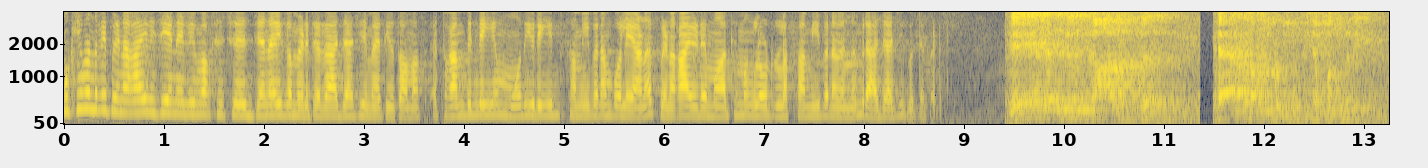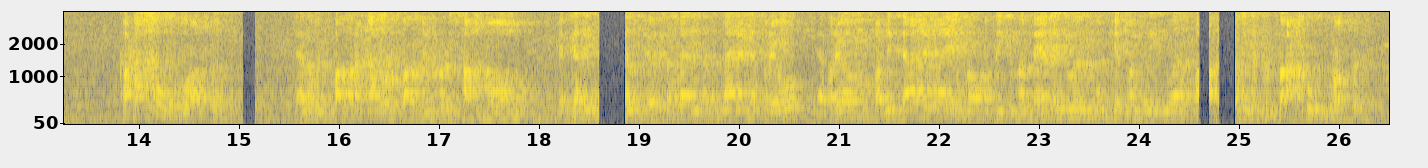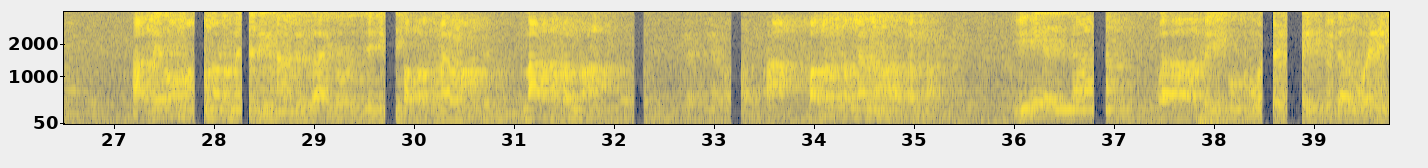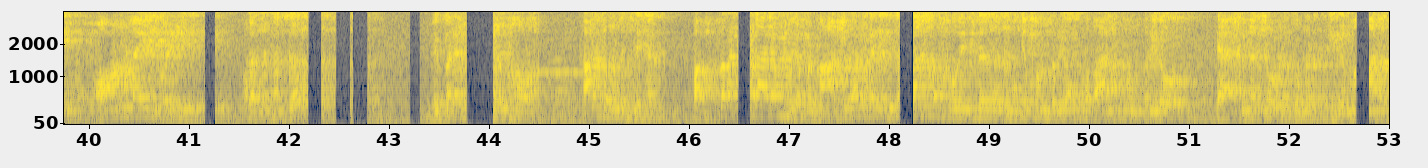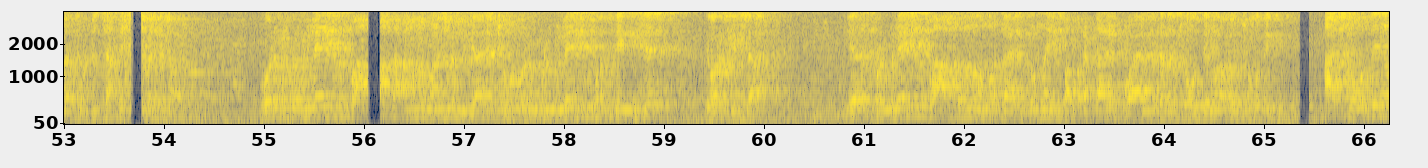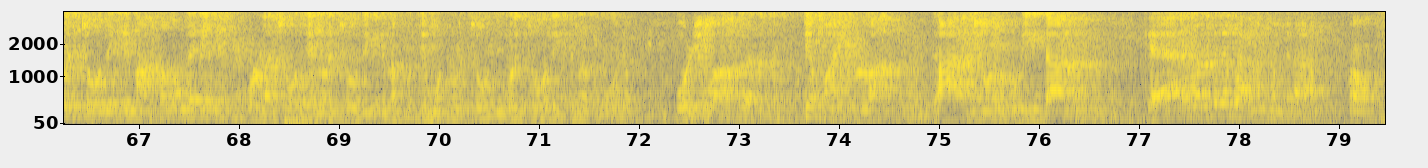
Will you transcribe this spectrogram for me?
മുഖ്യമന്ത്രി പിണറായി വിജയനെ വിമർശിച്ച് ജനയുഗം എഡിറ്റർ രാജാജി മാത്യു തോമസ് ട്രംപിന്റെയും മോദിയുടെയും സമീപനം പോലെയാണ് പിണറായിയുടെ മാധ്യമങ്ങളോടുള്ള സമീപനമെന്നും രാജാജി കുറ്റപ്പെടുത്തി. ഏതെങ്കിലും കാലത്ത് കേരളത്തിലെ മുഖ്യമന്ത്രി കടക്കു പുറത്ത് എന്ന് പത്രക്കാരോട് പറഞ്ഞിട്ടുള്ള ഒരു സംഭവം എത്രയോ എത്രയോ പതിറ്റാണ്ടുകളായിട്ട് പ്രവർത്തിക്കുന്നുണ്ട്. ഏതെങ്കിലും ഒരു മുഖ്യമന്ത്രി ഇന്നുവരെ പറഞ്ഞിട്ടുണ്ട്? കടക്കു പുറത്ത്. അദ്ദേഹം വന്നുടനെ തീരുമാനിച്ചൊരു കാര്യം എന്ന് ഇനി പത്രസമ്മേളനം നടത്തണ്ട. ആ പത്രസമ്മേളനം നടത്തണ്ട. ഇനി എല്ലാം ഫേസ്ബുക്ക് വഴി ട്വിറ്റർ വഴി ഓൺലൈൻ വഴി ഒക്കെ നിങ്ങൾക്ക് വിവരങ്ങൾ പത്രക്കാരം വെച്ച് കഴിഞ്ഞാൽ പത്രക്കാരൻ മുഴുവൻ നാട്ടുകാർക്കെല്ലാം പോയിട്ട് മുഖ്യമന്ത്രിയോ പ്രധാനമന്ത്രിയോ ക്യാബിനറ്റോ എടുക്കുന്ന ഒരു തീരുമാനത്തെ കുറിച്ച് ചർച്ച ചെയ്യാൻ പറ്റില്ല. ഒരു പ്രിവിലേജ് പാസ് ആണെന്ന് വേണമെങ്കിൽ വിചാരിച്ചോളൂ. ഒരു പ്രിവിലേജ് പ്രത്യേകിച്ച് ഇവർക്കില്ല. പ്രിവിലേജ് ക്ലാസ് നമ്മൾ കരുതുന്ന ഈ പത്രക്കാർ പോയാൽ ചില ചോദ്യങ്ങളൊക്കെ ചോദിക്കും. ആ ചോദ്യങ്ങൾ ചോദിക്കുന്ന അസൗകര്യം ഉള്ള ചോദ്യങ്ങൾ ചോദിക്കുന്ന ബുദ്ധിമുട്ടുള്ള ചോദ്യങ്ങൾ ചോദിക്കുന്നത് മൂലം ഒഴിവാക്കുക അത് കൃത്യമായിട്ടുള്ള ധാരണയോടുകൂടിയിട്ടാണ് കേരളത്തിലെ ഭരണ സംവിധാനം പ്രവർത്തിച്ചത്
